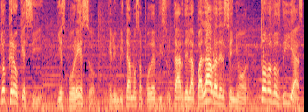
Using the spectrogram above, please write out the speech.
yo creo que sí. Y es por eso que lo invitamos a poder disfrutar de la palabra del Señor todos los días,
